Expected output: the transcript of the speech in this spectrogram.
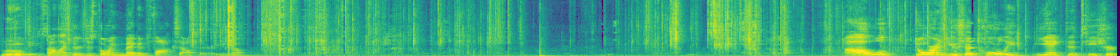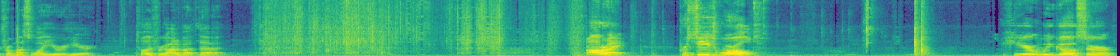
movie. It's not like they're just throwing Megan Fox out there, you know. Oh, well, Doran, you should totally yank the t-shirt from us while you were here. Totally forgot about that. All right. Prestige World. Here we go, sir.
